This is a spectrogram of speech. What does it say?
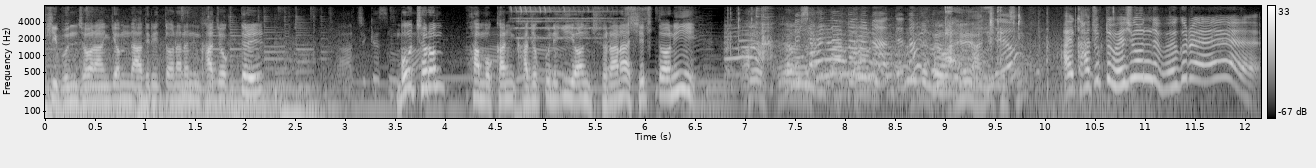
기분 전환 겸 나들이 떠나는 가족들 모처럼 화목한 가족 분위기 연출하나 싶더니 금배 씨 하나만 하면 안 되나? 아니 안 돼요? 아니 가족들 외식하는데 왜 그래?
